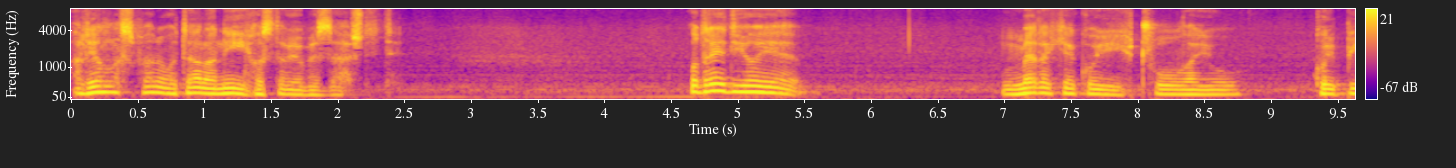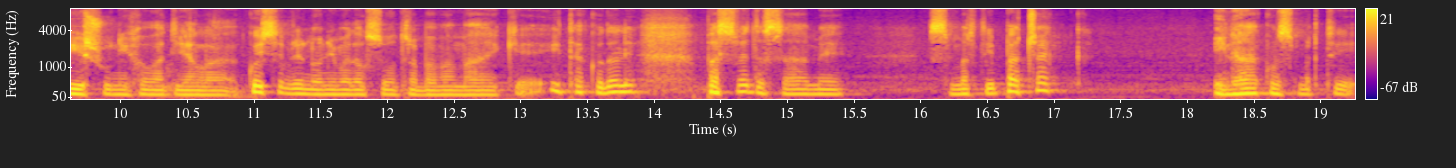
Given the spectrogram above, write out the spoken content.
ali Allah subhanahu wa ta'ala nije ih ostavio bez zaštite. Odredio je meleke koji ih čuvaju, koji pišu njihova dijela, koji se brinu o njima dok su utrobama majke i tako dalje, pa sve do same smrti, pa čak i nakon smrti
